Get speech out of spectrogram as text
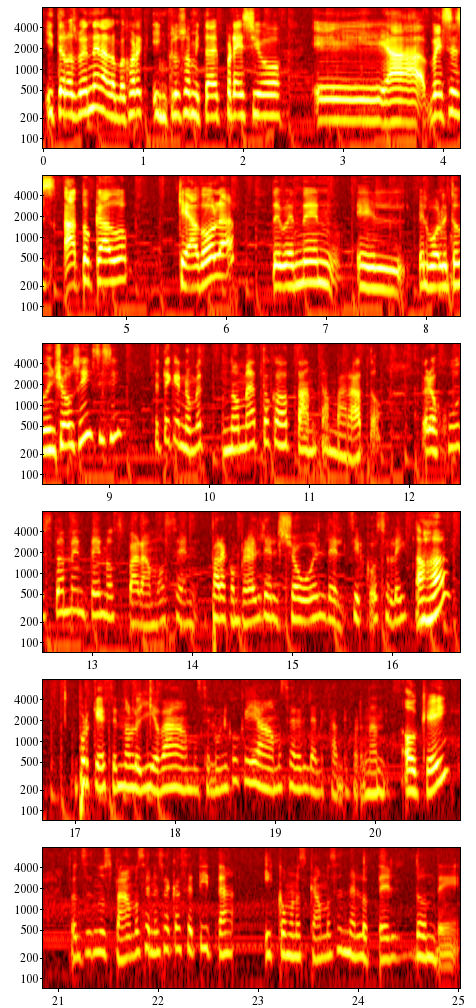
y te los venden a lo mejor incluso a mitad de precio. eh, a veces ha tocado que a dólar te venden el, el boleto de un show, sí, sí, sí. Fíjate que no me, no me ha tocado tan tan barato, pero justamente nos paramos en para comprar el del show, el del Circo Soleil, Ajá, porque ese no lo llevábamos, el único que llevábamos era el de Alejandro Fernández. ok. Entonces nos paramos en esa casetita y como nos quedamos en el hotel donde,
